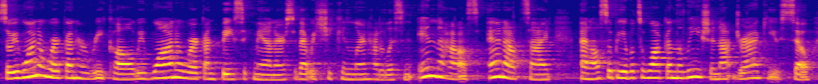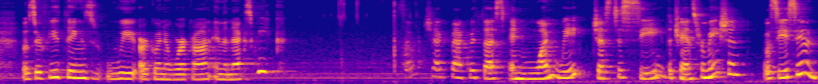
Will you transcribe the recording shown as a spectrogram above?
So we want to work on her recall. We want to work on basic manners so that way she can learn how to listen in the house and outside and also be able to walk on the leash and not drag you. So those are a few things we are going to work on in the next week. So check back with us in one week just to see the transformation. We'll see you soon.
